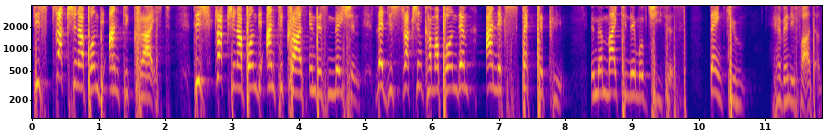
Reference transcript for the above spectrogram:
Destruction upon the Antichrist. Destruction upon the Antichrist in this nation. Let destruction come upon them unexpectedly in the mighty name of Jesus. Thank you, Heavenly Father.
